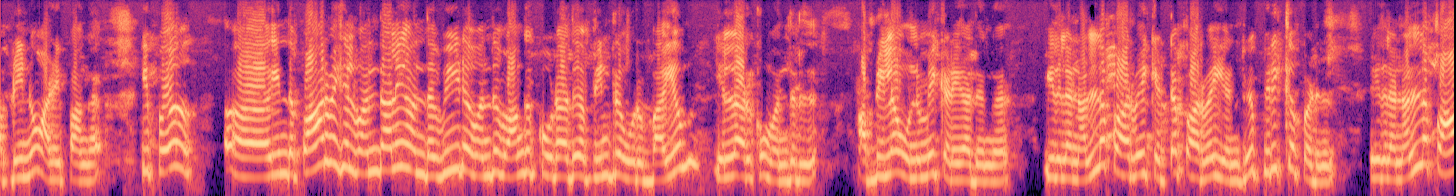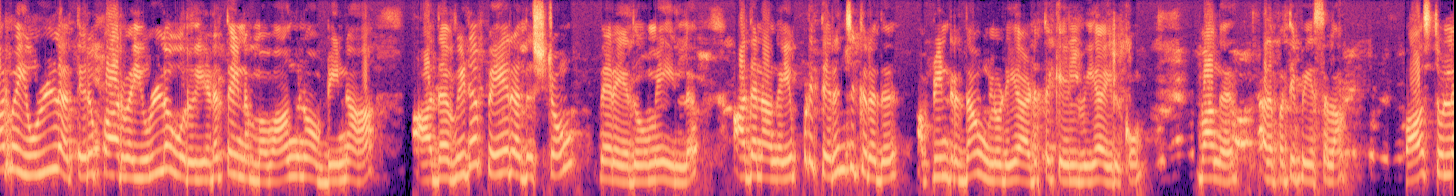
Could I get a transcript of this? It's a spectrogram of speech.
அப்படின்னும் அழைப்பாங்க. இப்போ ஆஹ், இந்த பார்வைகள் வந்தாலே அந்த வீடை வந்து வாங்கக்கூடாது அப்படின்ற ஒரு பயம் எல்லாருக்கும் வந்துடுது அப்படிலாம் ஒண்ணுமே கிடையாதுங்க. இதுல நல்ல பார்வை கெட்ட பார்வை என்று பிரிக்கப்படுது. இதுல நல்ல பார்வை உள்ள தெருப்பார்வை உள்ள ஒரு இடத்தை நம்ம வாங்கினோம் அப்படின்னா அதை விட பேரதிர்ஷ்டம் வேற எதுவுமே இல்லை. அதை நாங்க எப்படி தெரிஞ்சுக்கிறது அப்படின்றது தான் உங்களுடைய அடுத்த கேள்வியா இருக்கும். வாங்க அதை பத்தி பேசலாம். வாஸ்துல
